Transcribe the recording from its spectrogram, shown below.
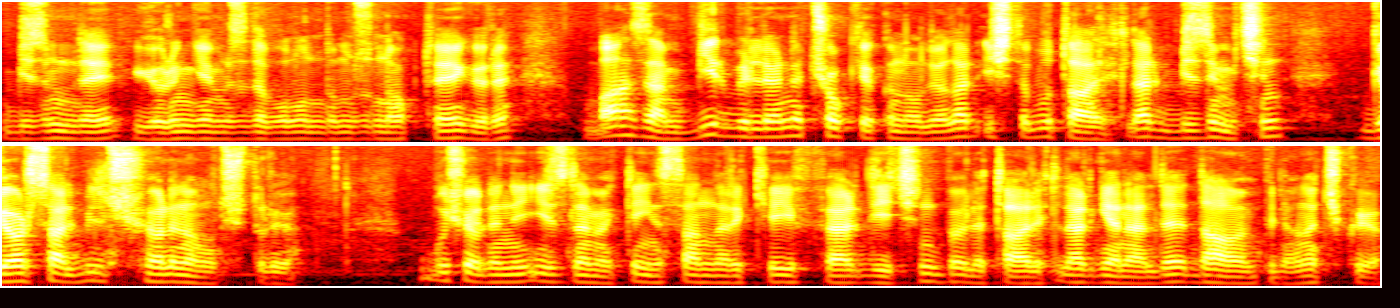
bizim de yörüngemizde bulunduğumuz noktaya göre bazen birbirlerine çok yakın oluyorlar. İşte bu tarihler bizim için görsel bir şölen oluşturuyor. Bu şöleni izlemekte insanlara keyif verdiği için böyle tarihler genelde daha ön plana çıkıyor.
